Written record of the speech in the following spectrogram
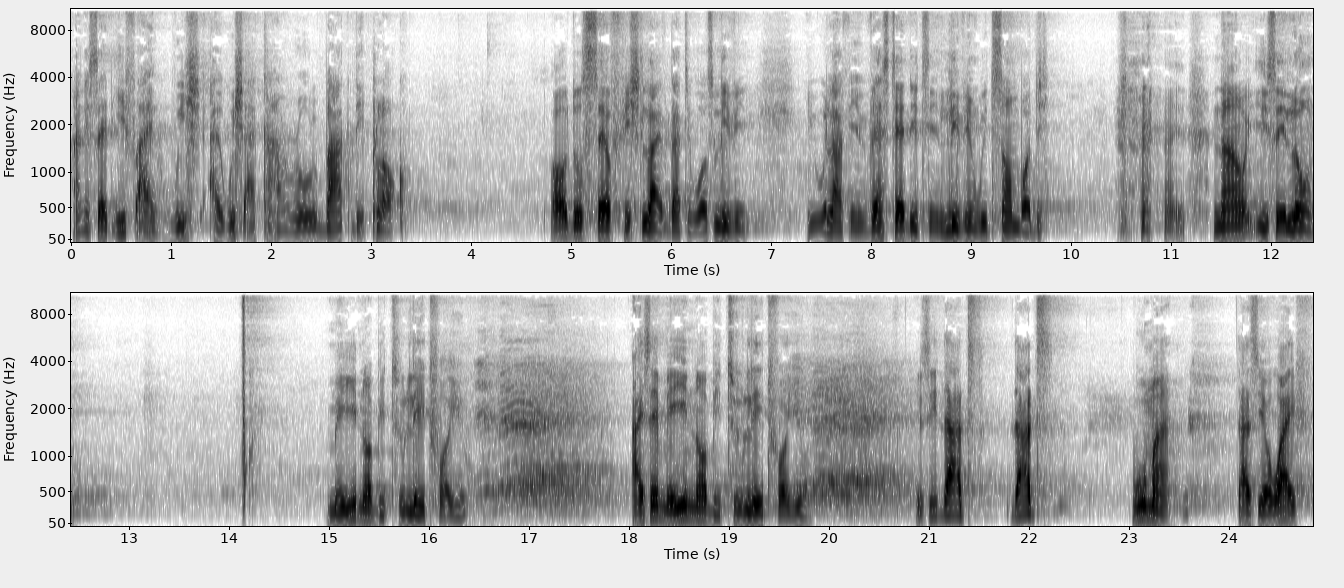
And he said, if I wish, I wish I can roll back the clock. All those selfish life that he was living, he will have invested it in living with somebody. now he's alone. May it not be too late for you. Amen. I say, may it not be too late for you. Amen. You see, that, that woman, that's your wife,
